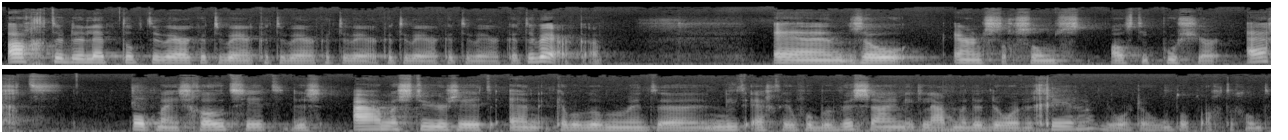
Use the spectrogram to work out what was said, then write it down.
achter de laptop te werken, te werken, te werken, te werken, te werken, te werken, te werken. En zo ernstig soms als die pusher echt op mijn schoot zit, dus aan mijn stuur zit. En ik heb op dat moment uh, niet echt heel veel bewustzijn. Ik laat me erdoor regeren. Je hoort de hond op de achtergrond.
